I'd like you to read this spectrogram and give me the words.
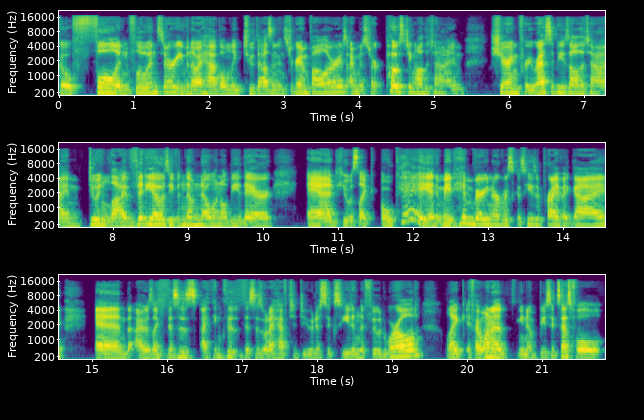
go full influencer even though I have only 2000 Instagram followers. I'm going to start posting all the time, sharing free recipes all the time, doing live videos even though no one will be there and he was like, okay. And it made him very nervous because he's a private guy. And I was like, this is, I think that this is what I have to do to succeed in the food world. Like, if I want to, you know, be successful,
